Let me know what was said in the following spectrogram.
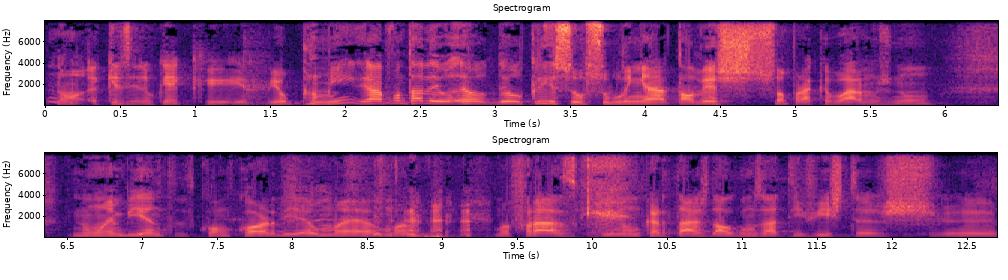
Não, quer dizer, o que é que. Eu, por mim, à vontade, eu, eu, eu queria só sublinhar, talvez só para acabarmos num, num ambiente de concórdia, uma, uma, uma frase que vi num cartaz de alguns ativistas eh,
